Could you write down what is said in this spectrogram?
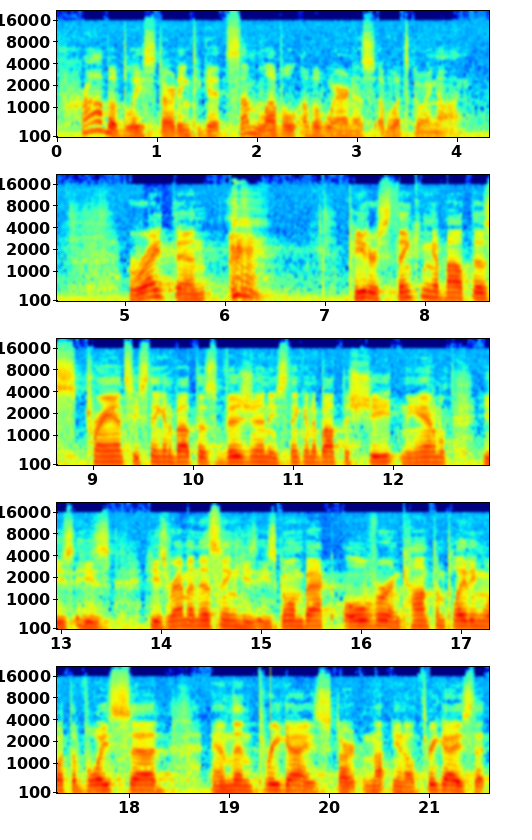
probably starting to get some level of awareness of what's going on. Right then, Peter's thinking about this trance, he's thinking about this vision, he's thinking about the sheet and the animals. He's, he's, he's reminiscing, he's, he's going back over and contemplating what the voice said. And then three guys start, not, you know, three guys that,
